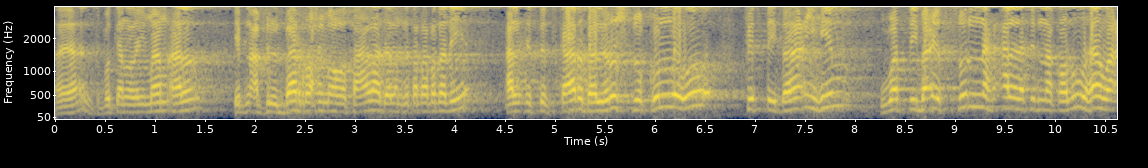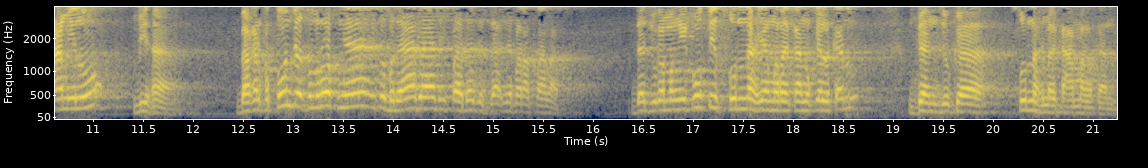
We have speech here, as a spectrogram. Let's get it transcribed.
Eh, ya, disebutkan oleh Imam Al Ibn Abdul Bar rahimahullah taala dalam kitab apa tadi? Al-Istidkar bal rusdu fittiba'ihim wattiba'is sunnah allati naqaluha wa amilu biha. Bahkan petunjuk seluruhnya itu berada pada jejaknya para salaf. Dan juga mengikuti sunnah yang mereka nukilkan dan juga sunnah yang mereka amalkan.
